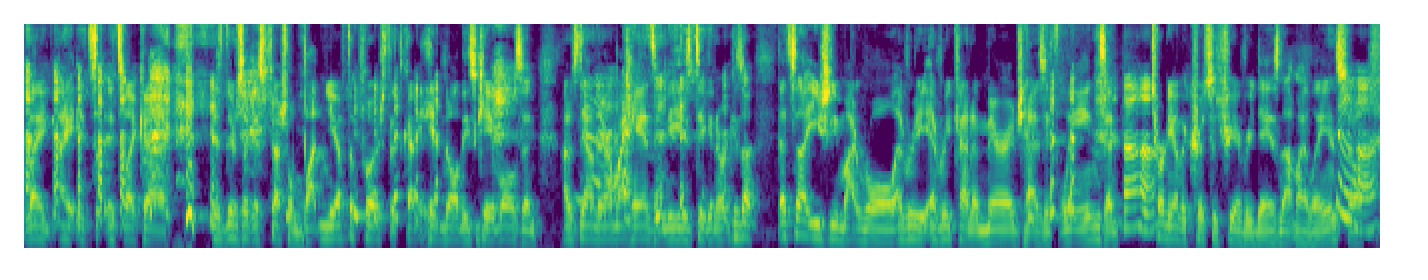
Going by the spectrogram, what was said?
like I, it's it's like a there's, there's like a special button you have to push that's kind of hidden all these cables and I was down there on my hands and knees digging around because that's not usually my role every every kind of marriage has its lanes and Uh-huh. turning on the Christmas tree every day is not my lane so Uh-huh.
